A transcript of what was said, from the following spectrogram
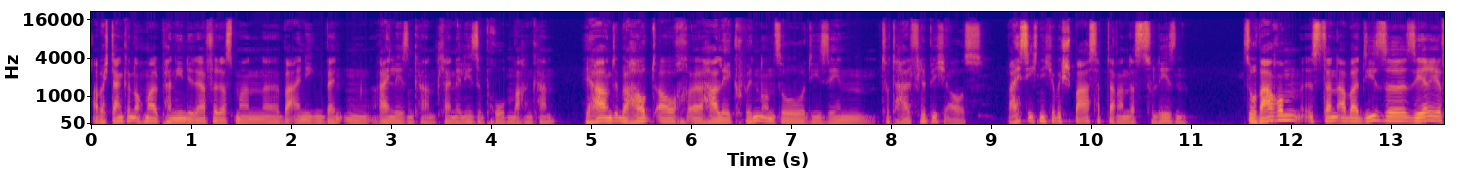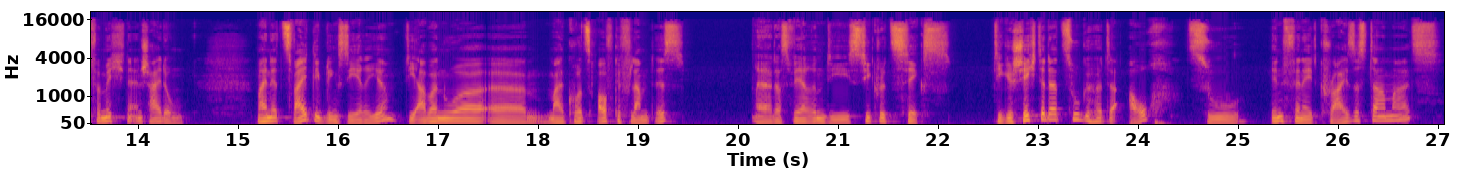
Aber ich danke nochmal Panini dafür, dass man äh, bei einigen Bänden reinlesen kann, kleine Leseproben machen kann. Ja, und überhaupt auch äh, Harley Quinn und so, die sehen total flippig aus. Weiß ich nicht, ob ich Spaß habe daran, das zu lesen. So, warum ist dann aber diese Serie für mich eine Entscheidung? Meine Zweitlieblingsserie, die aber nur äh, mal kurz aufgeflammt ist, äh, das wären die Secret Six. Die Geschichte dazu gehörte auch zu Infinite Crisis damals.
